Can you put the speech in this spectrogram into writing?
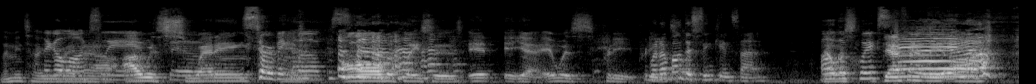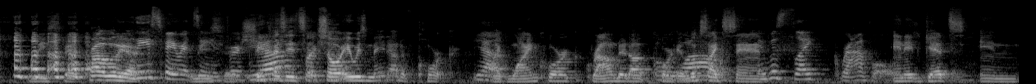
let me tell you Like a right long now sleeve I was too. sweating Serving in looks. all the places it, it yeah it was pretty pretty What about the sinking sand? That Oh, the was quicksand. definitely uh, least favorite probably uh, Least favorite scene least for favorite. sure. Yeah, because it's for like so it was made out of cork Yeah. like wine cork grounded up Oh, cork it looks like sand It was like gravel. and it gets in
